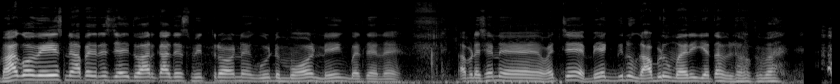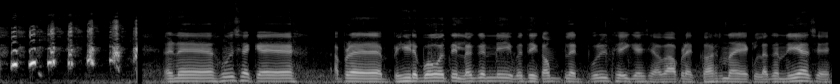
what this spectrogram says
માગો વેશ ને આપે ત્રીસ. જય દ્વારકાધીશ મિત્રો અને ગુડ મોર્નિંગ બધાને. આપણે છે ને વચ્ચે બે દીનું ગાબડું મારી ગયા હતા વ્લોગમાં. અને શું છે કે આપણે ભીડ બહુ હતી, લગ્નની બધી કમ્પ્લેટ પૂરી થઈ ગઈ છે. હવે આપણે ઘરના એક લગ્ન રહ્યા છે.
